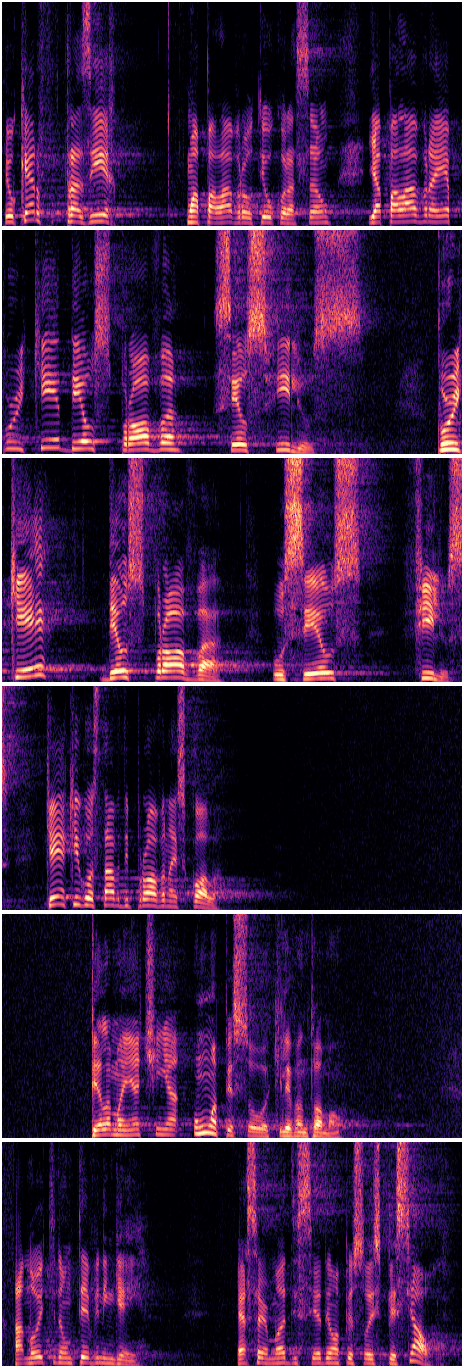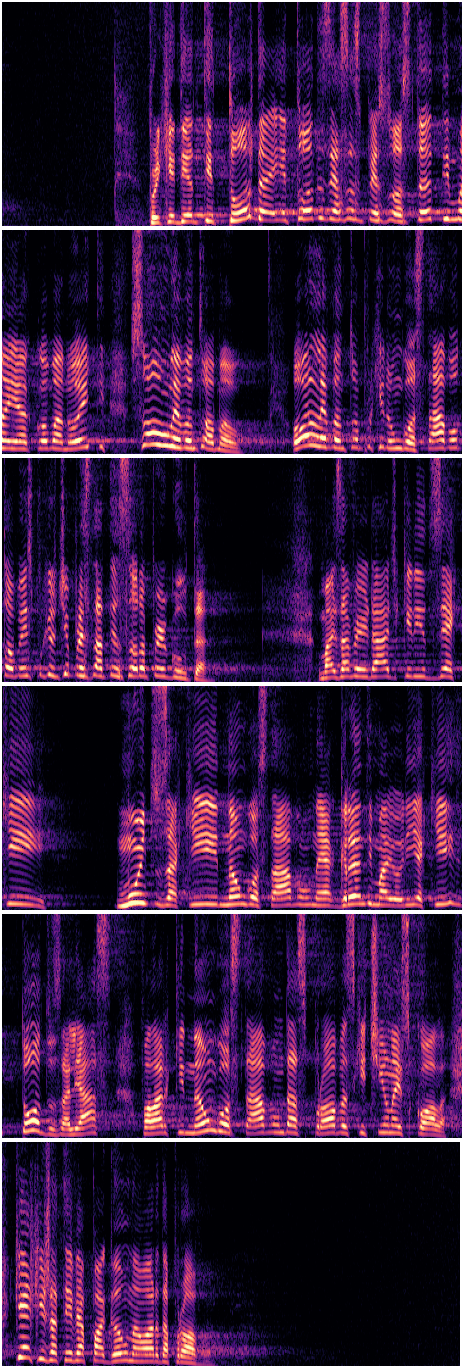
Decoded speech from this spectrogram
Eu quero trazer uma palavra ao teu coração, e a palavra é: por que Deus prova seus filhos? Por que Deus prova os seus filhos? Quem aqui gostava de prova na escola? Pela manhã tinha uma pessoa que levantou a mão. À noite não teve ninguém. Essa irmã de cedo é uma pessoa especial. Porque dentro de toda, todas essas pessoas, tanto de manhã como à noite, só um levantou a mão. Ou levantou porque não gostava, ou talvez porque não tinha prestado atenção na pergunta. Mas a verdade, queridos, é que Muitos aqui não gostavam, né? a grande maioria aqui, todos aliás, falaram que não gostavam das provas que tinham na escola. Quem aqui já teve apagão na hora da prova?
